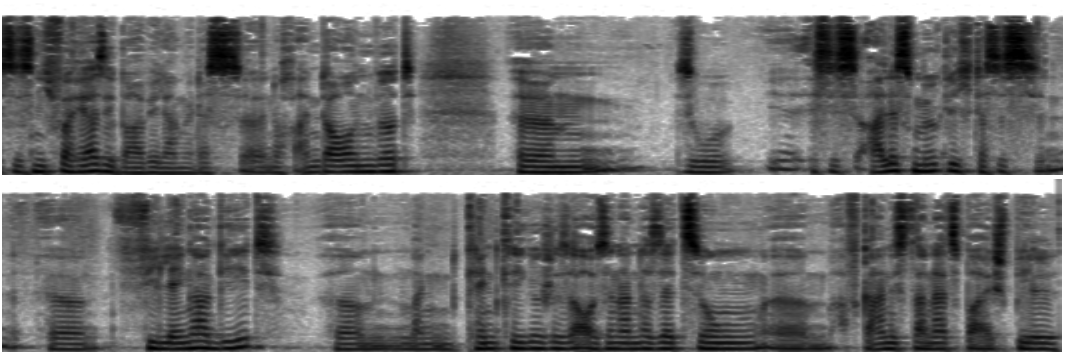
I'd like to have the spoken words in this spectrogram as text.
es ist nicht vorhersehbar, wie lange das äh, noch andauern wird. Ähm, so, es ist alles möglich, dass es äh, viel länger geht. Ähm, man kennt kriegerische Auseinandersetzungen, ähm, Afghanistan als Beispiel,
